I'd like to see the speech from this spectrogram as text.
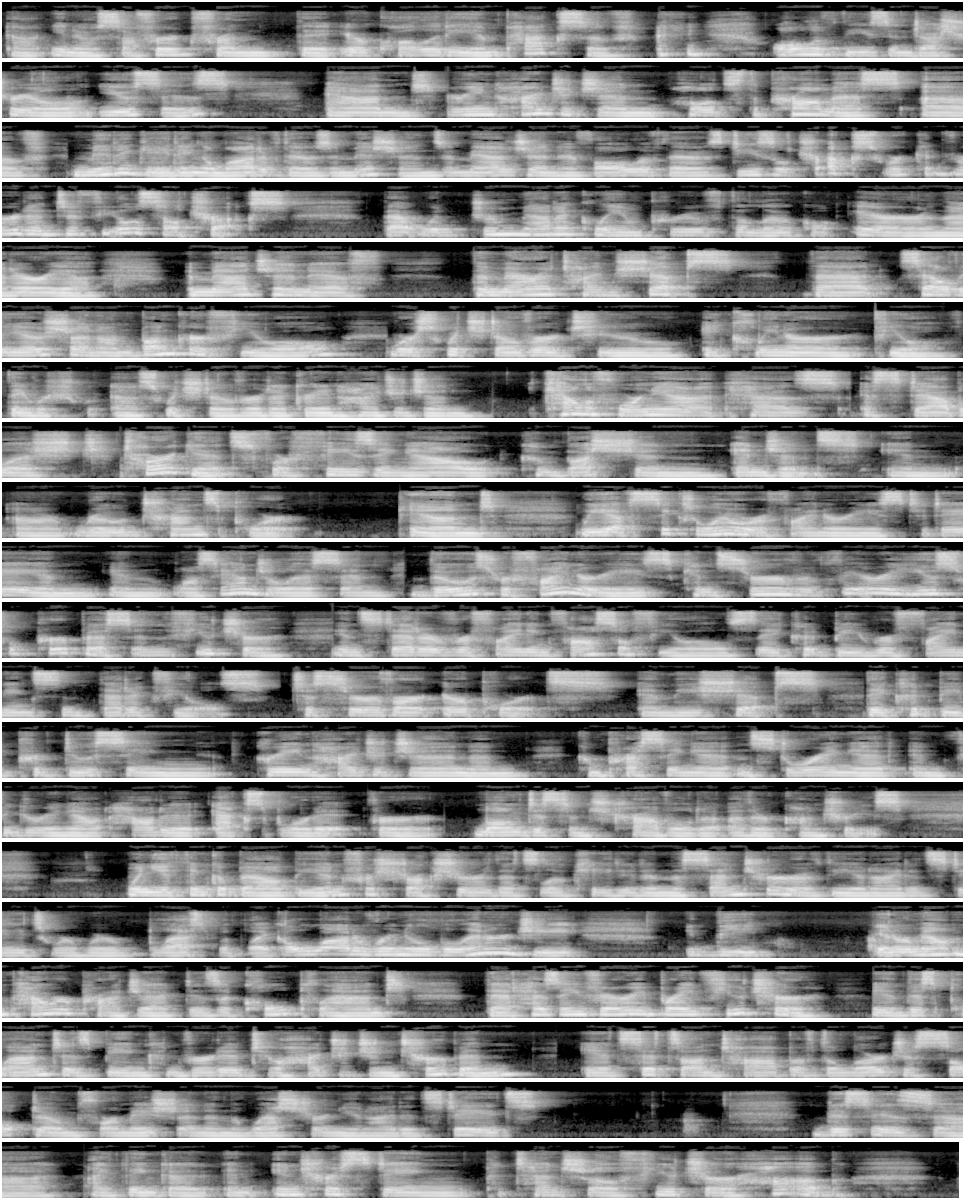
uh, you know suffered from the air quality impacts of all of these industrial uses and green hydrogen holds the promise of mitigating a lot of those emissions. Imagine if all of those diesel trucks were converted to fuel cell trucks. That would dramatically improve the local air in that area. Imagine if the maritime ships that sail the ocean on bunker fuel were switched over to a cleaner fuel. They were uh, switched over to green hydrogen. California has established targets for phasing out combustion engines in uh, road transport. And we have six oil refineries today in, in Los Angeles, and those refineries can serve a very useful purpose in the future. Instead of refining fossil fuels, they could be refining synthetic fuels to serve our airports and these ships. They could be producing green hydrogen and compressing it and storing it and figuring out how to export it for long distance travel to other countries when you think about the infrastructure that's located in the center of the United States, where we're blessed with like a lot of renewable energy, the Intermountain Power Project is a coal plant that has a very bright future. This plant is being converted to a hydrogen turbine. It sits on top of the largest salt dome formation in the western United States. This is, uh, I think, a, an interesting potential future hub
